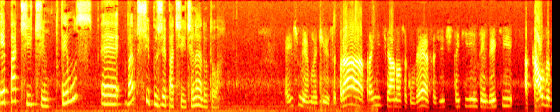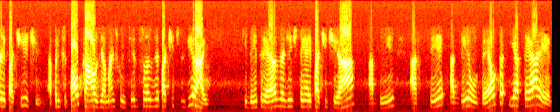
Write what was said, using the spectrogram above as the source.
hepatite. Temos é, vários tipos de hepatite, né, doutor? É isso mesmo, Letícia. Para iniciar a nossa conversa, a gente tem que entender que a causa da hepatite, a principal causa e a mais conhecida são as hepatites virais, que dentre elas a gente tem a hepatite A, a B, a C, a D ou delta e até a E.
